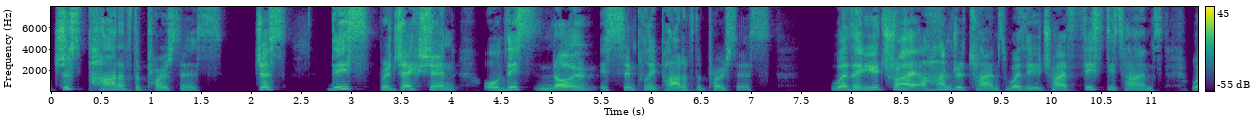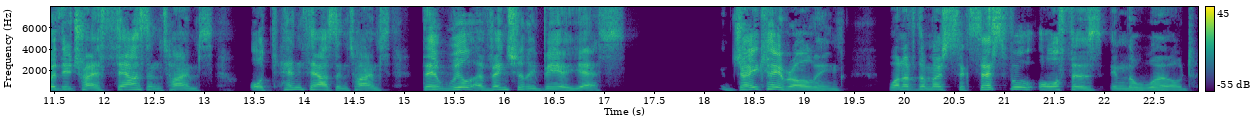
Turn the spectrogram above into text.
just part of the process. Just this rejection or this no is simply part of the process. Whether you try a hundred times, whether you try 50 times, whether you try a thousand times or 10,000 times, there will eventually be a yes. J.K. Rowling, one of the most successful authors in the world,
